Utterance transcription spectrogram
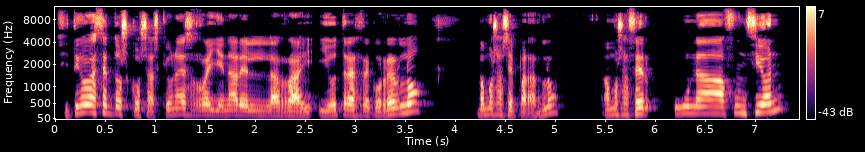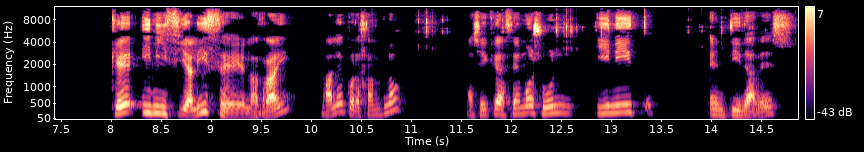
Si tengo que hacer dos cosas, que una es rellenar el array y otra es recorrerlo, vamos a separarlo vamos a hacer una función que inicialice el array, ¿vale? Por ejemplo, así que hacemos un init entidades.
